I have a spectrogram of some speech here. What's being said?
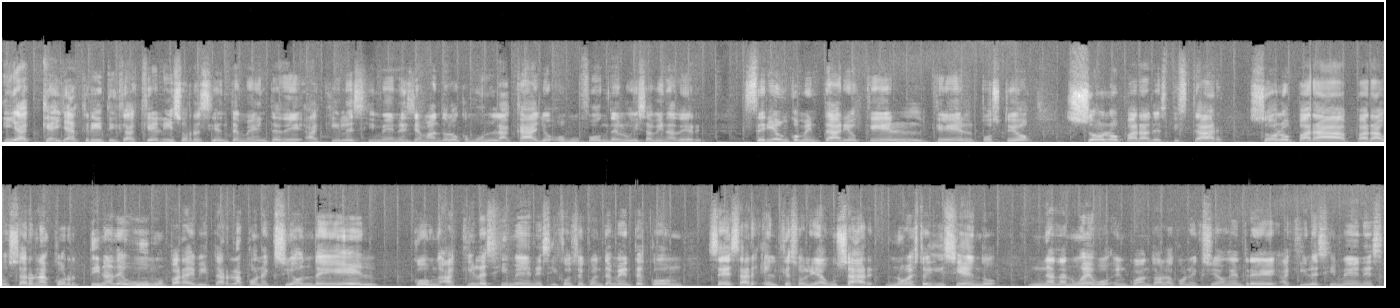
Y aquella crítica que él hizo recientemente de Aquiles Jiménez, llamándolo como un lacayo o bufón de Luis Abinader, sería un comentario que él, que él posteó solo para despistar, solo para, para usar una cortina de humo para evitar la conexión de él con Aquiles Jiménez y consecuentemente con César, el que solía abusar. No estoy diciendo nada nuevo en cuanto a la conexión entre Aquiles Jiménez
